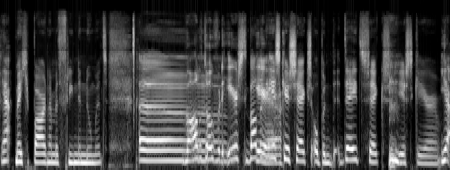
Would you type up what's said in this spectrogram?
Ja. Met je partner, met vrienden, noem het. Eh, We hadden het over de eerste We hadden de keer. eerste keer seks op een date. Seks, de eerste keer. Ja.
